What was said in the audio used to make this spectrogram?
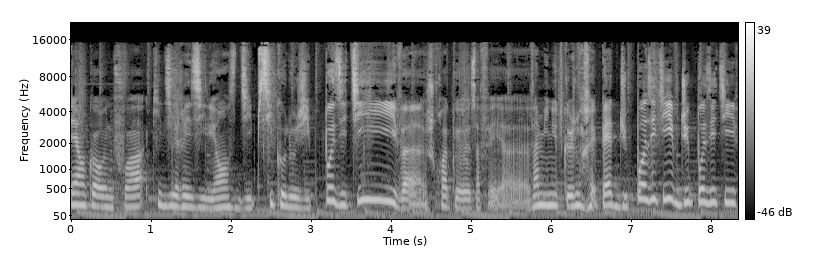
Et encore une fois, qui dit résilience dit psychologie positive. Je crois que ça fait 20 minutes que je le répète, du positif, du positif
